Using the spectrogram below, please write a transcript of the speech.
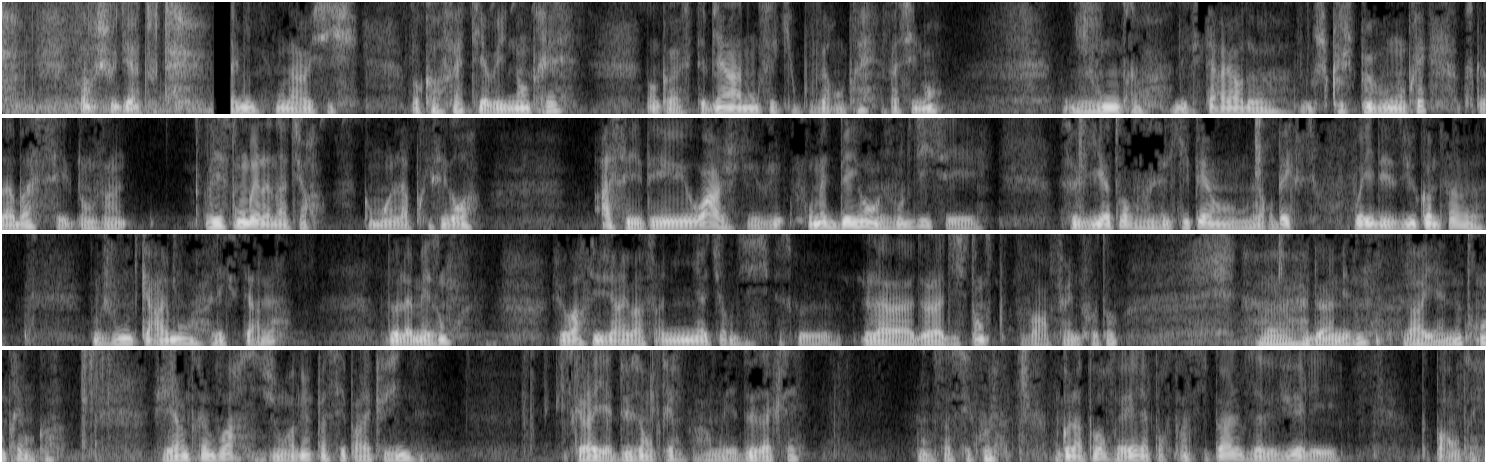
Donc, je vous dis à toutes. Amis, on a réussi. Donc, en fait, il y avait une entrée. Donc, euh, c'était bien annoncé qu'ils pouvaient rentrer facilement. Je vous montre l'extérieur de ce que je peux vous montrer. Parce que là-bas, c'est dans un... Laisse tomber la nature comment elle a pris ses droits. Ah, c'était, waouh, faut mettre des gants, je vous le dis, c'est, c'est obligatoire, vous vous équipez en hein, urbex, vous voyez des yeux comme ça. Donc je vous montre carrément l'extérieur de la maison. Je vais voir si j'arrive à faire une miniature d'ici, parce que de la, distance pour pouvoir faire une photo euh, de la maison. Là, il y a une autre entrée encore. J'ai en train de voir, j'aimerais bien passer par la cuisine. Parce que là, il y a deux entrées, apparemment, il y a deux accès. Bon, ça c'est cool. Donc la porte, vous voyez, la porte principale, vous avez vu, elle est, pas rentrer.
